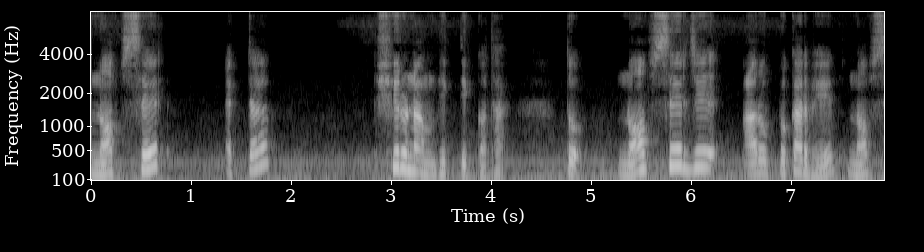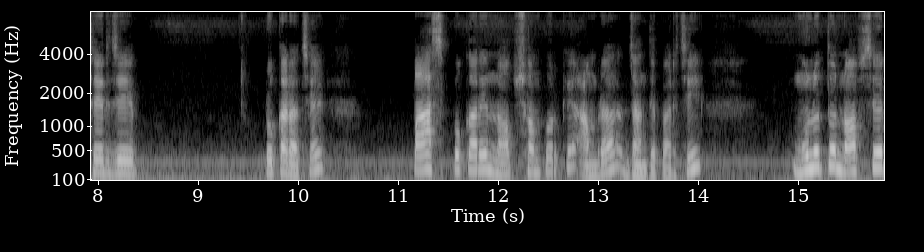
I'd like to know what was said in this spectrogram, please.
নবসের একটা শিরোনাম ভিত্তিক কথা। তো নবসের যে আরও প্রকারভেদ, নবসের যে প্রকার আছে, পাঁচ প্রকারের নব সম্পর্কে আমরা জানতে পারছি। মূলত নবসের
